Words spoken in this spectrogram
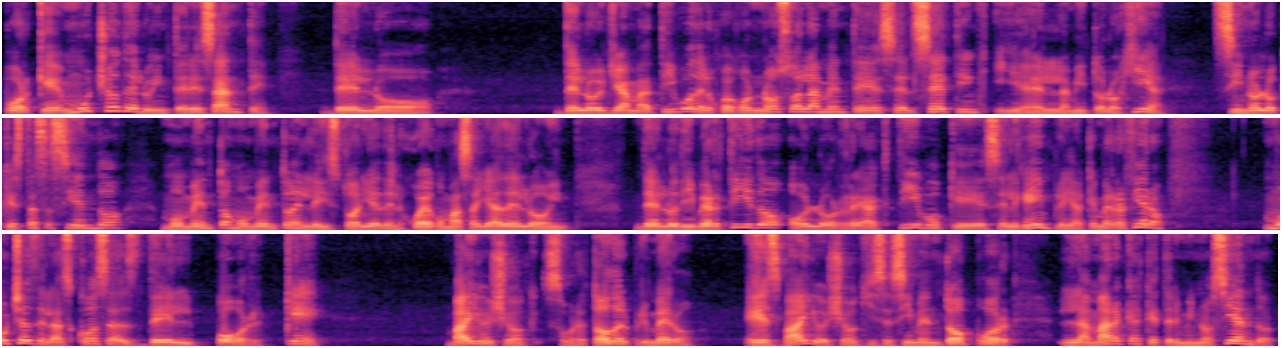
Porque mucho de lo interesante, de lo, de lo llamativo del juego, no solamente es el setting y la mitología, sino lo que estás haciendo momento a momento en la historia del juego, más allá de lo, de lo divertido o lo reactivo que es el gameplay. ¿A qué me refiero? Muchas de las cosas del por qué Bioshock, sobre todo el primero, es Bioshock y se cimentó por la marca que terminó siendo,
